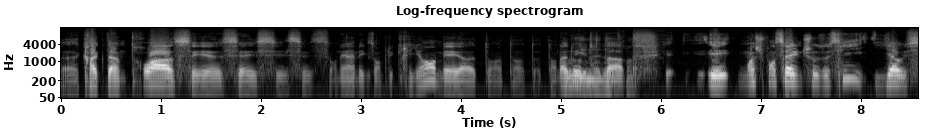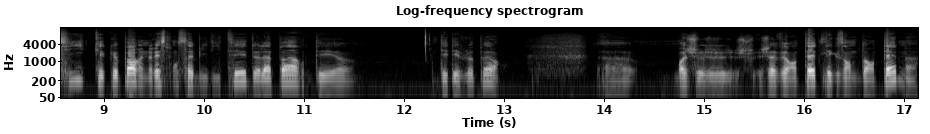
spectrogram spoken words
Euh, Crackdown 3, c'est, c'est, c'est, c'est, c'en est un exemple criant, mais euh, t'en, t'en, t'en as oui, d'autres. d'autres. et moi, je pensais à une chose aussi. Il y a aussi quelque part une responsabilité de la part des, des développeurs. Moi, je- je- j'avais en tête l'exemple d'Anthem,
